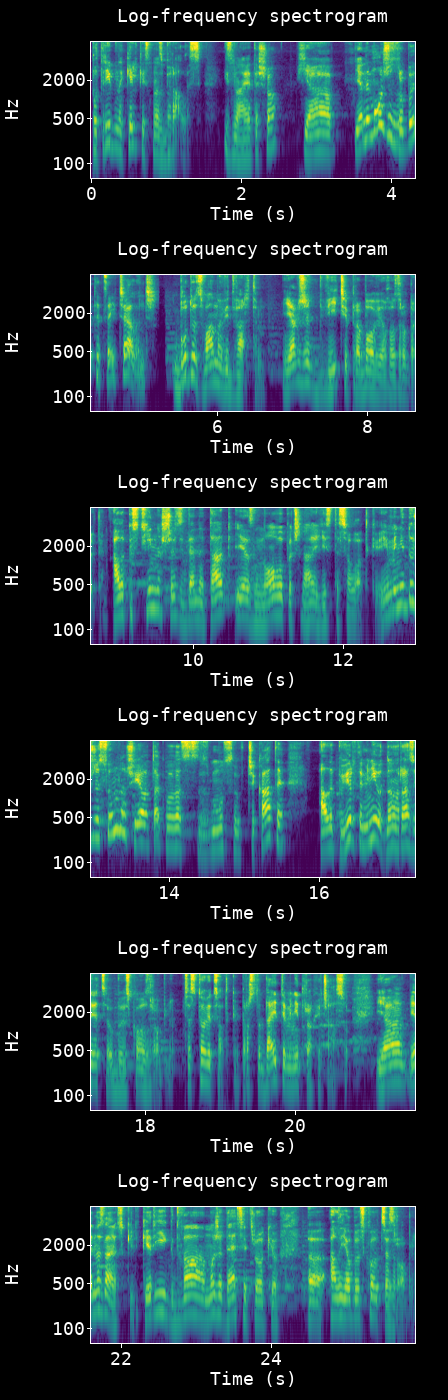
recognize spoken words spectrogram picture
потрібна кількість назбиралась. І знаєте що? Я. Я не можу зробити цей челендж. Буду з вами відвертим. Я вже двічі пробував його зробити. Але постійно щось йде не так, і я знову починаю їсти солодке. І мені дуже сумно, що я отак вас змусив чекати. Але повірте мені, одного разу я це обов'язково зроблю. Це 100%. Просто дайте мені трохи часу. Я, я не знаю скільки, рік, два, може 10 років, е, але я обов'язково це зроблю.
